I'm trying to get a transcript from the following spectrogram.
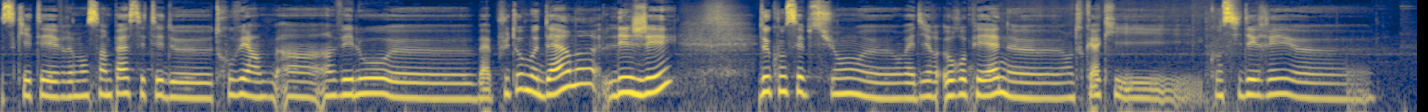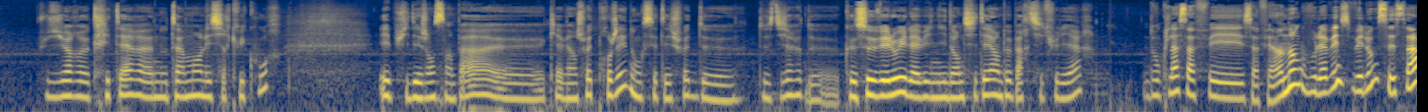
Ce qui était vraiment sympa, c'était de trouver un, vélo euh, bah, plutôt moderne, léger de conception, euh, on va dire, européenne, euh, en tout cas qui considérait plusieurs euh, critères, euh, notamment les circuits courts. Et puis des gens sympas euh, qui avaient un chouette projet. Donc c'était chouette de, se dire que ce vélo, il avait une identité un peu particulière. Donc là, ça fait, ça fait un an que vous l'avez, ce vélo, c'est ça?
